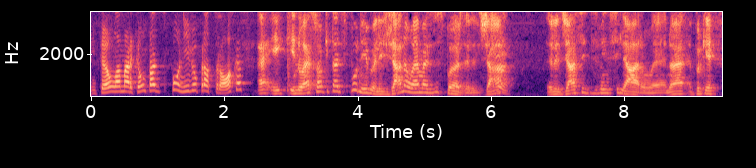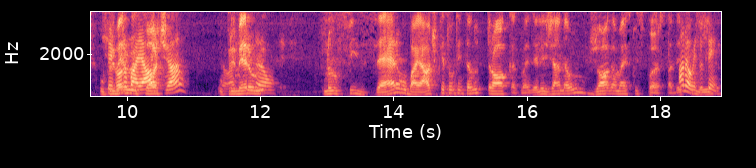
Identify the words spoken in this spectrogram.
Então, o Lamarcão está disponível para trocas. É, e, e, não é só que está disponível, ele já não é mais do Spurs, eles já, Sim. eles já se desvencilharam. É, não é, porque o Chegou primeiro report, já? O Eu primeiro não. fizeram o buyout porque estão tentando trocas, mas ele já não joga mais com o Spurs, tá definido. Ah, não, isso sim.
